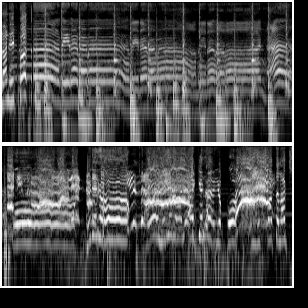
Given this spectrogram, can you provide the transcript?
ನಾನು ಇಪ್ಪತ್ತು. ಅಲ್ಲಿ ಹಾಕಿನ, ಯಪ್ಪೋ, ಒಂದ್ ಇಪ್ಪತ್ತು ಲಕ್ಷ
